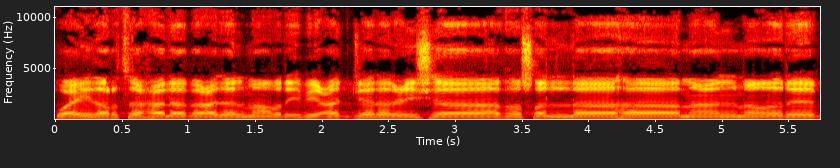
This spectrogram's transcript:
وإذا ارتحل بعد المغرب عجل العشاء فصلاها مع المغرب.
